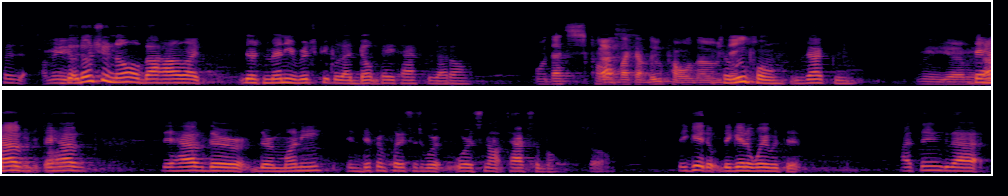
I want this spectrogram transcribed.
Cause I mean- d- don't you know about how like there's many rich people that don't pay taxes at all. Well, that's called That's- like a loophole, though. It's a They- loophole, exactly. I mean, yeah, I mean, They have they have they have their their money in different places where where it's not taxable. So they get they get away with it. I think that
